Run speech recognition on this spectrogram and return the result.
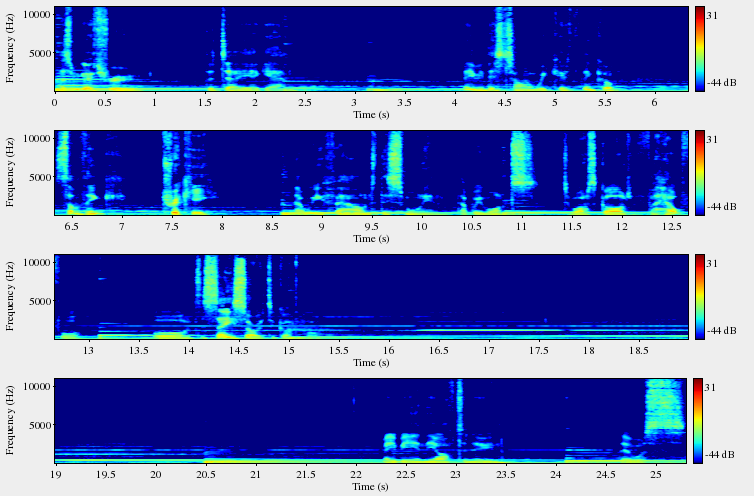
As we go through the day again, maybe this time we could think of something tricky that we found this morning that we want to ask God for help for or to say sorry to God for. Maybe in the afternoon there was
